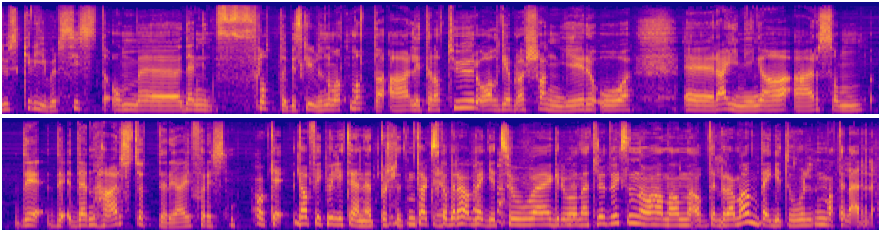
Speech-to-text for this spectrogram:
du skriver sist om uh, den flotte beskrivelsen om at matte er litteratur, og algebra sjanger, og uh, regninga er som det, det, den her støtter jeg, forresten. Ok, Da fikk vi litt enighet på slutten. Takk skal dere ha begge to, eh, Gro Anette Ludvigsen og Hanan Abdelrahman, begge to mattelærere.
